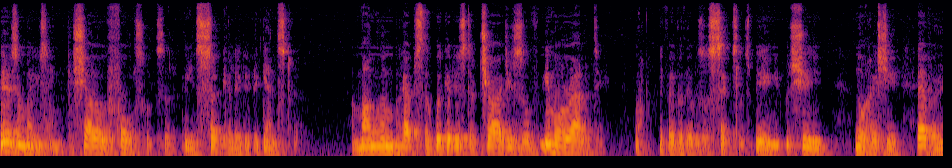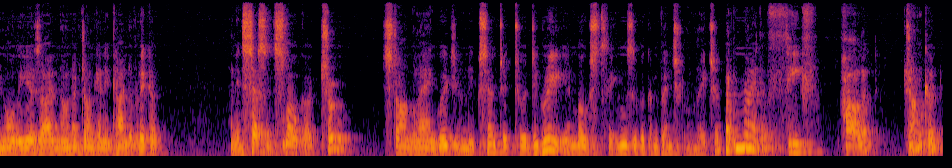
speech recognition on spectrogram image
It is amazing the shallow falsehoods that have been circulated against her. Among them, perhaps the wickedest are charges of immorality. If ever there was a sexless being, it was she. Nor has she ever, in all the years I've known her, drunk any kind of liquor an incessant smoker, true, strong language and eccentric to a degree in most things of a conventional nature, but neither thief, harlot, drunkard.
